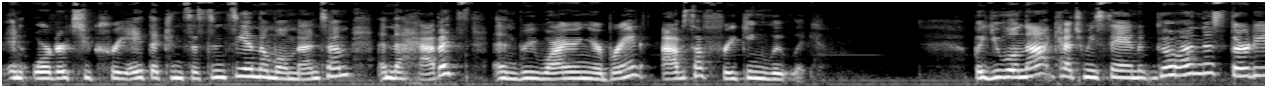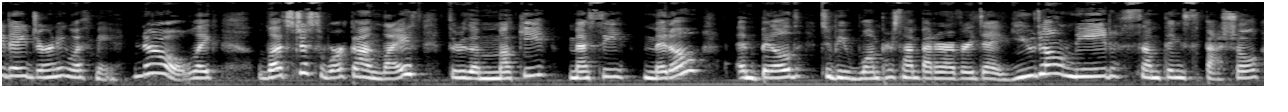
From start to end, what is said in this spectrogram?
in order to create the consistency and the momentum and the habits and rewiring your brain? Absolutely. But you will not catch me saying, go on this 30 day journey with me. No, like, let's just work on life through the mucky, messy middle and build to be 1% better every day. You don't need something special,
